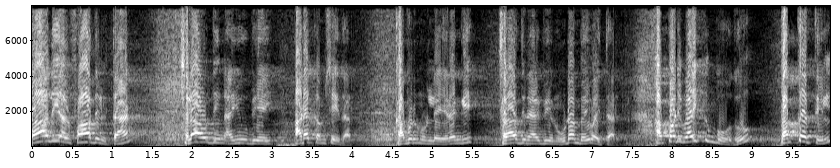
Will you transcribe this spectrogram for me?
காதி அல் ஃபாதில் தான் சலாவுதீன் அயூபியை அடக்கம் செய்தார். கபருனுள்ளே இறங்கி சலாவுதீன் அயூபியின் உடம்பை வைத்தார். அப்படி வைக்கும்போது பக்கத்தில்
